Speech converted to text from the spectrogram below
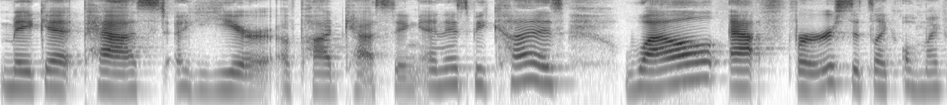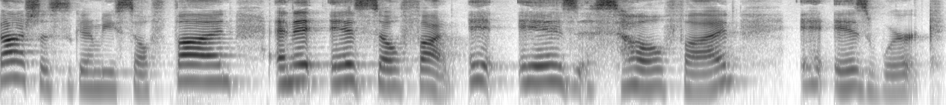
make it past a year of podcasting. And it's because while at first it's like, oh my gosh, this is going to be so fun. And it is so fun. It is so fun. It is work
